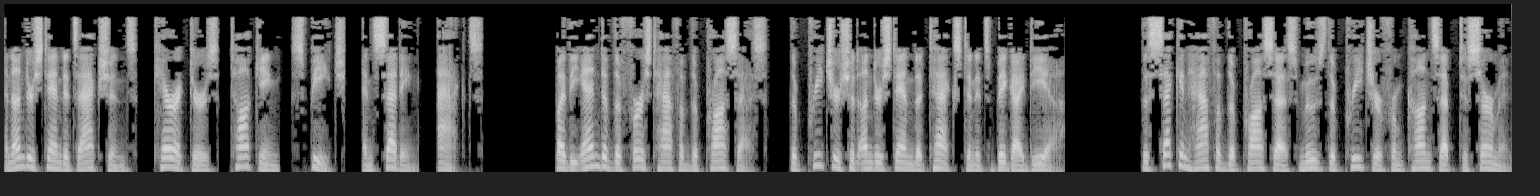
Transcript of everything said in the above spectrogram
and understand its actions, characters, talking, speech, and setting, acts. By the end of the first half of the process, the preacher should understand the text and its big idea. The second half of the process moves the preacher from concept to sermon.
